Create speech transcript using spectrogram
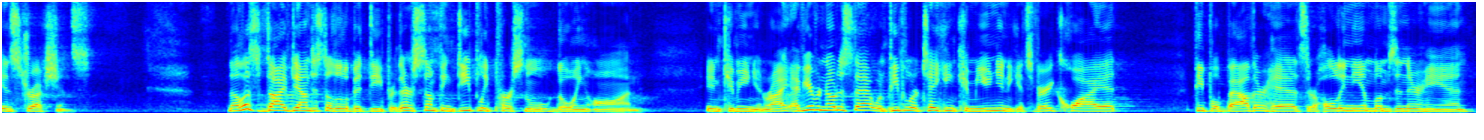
instructions. Now let's dive down just a little bit deeper. There's something deeply personal going on in communion, right? Have you ever noticed that? When people are taking communion, it gets very quiet. People bow their heads, they're holding the emblems in their hand.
